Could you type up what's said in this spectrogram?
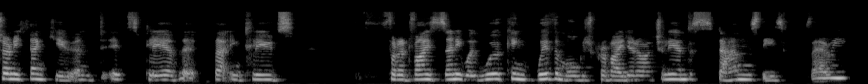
Tony, thank you. And it's clear that that includes, for advisors anyway, working with a mortgage provider who actually understands these very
